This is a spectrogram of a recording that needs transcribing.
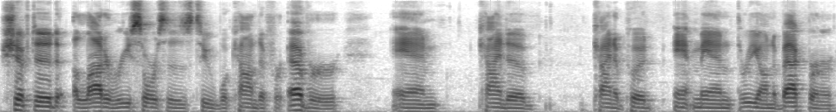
shifted a lot of resources to Wakanda Forever, and kind of, kind of put Ant Man three on the back burner.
